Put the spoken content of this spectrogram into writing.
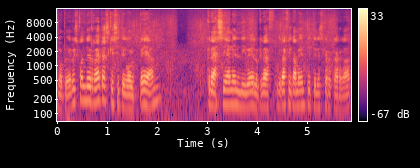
Lo peor es cuando hay ratas que si te golpean, crasean el nivel gráficamente y tienes que recargar.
